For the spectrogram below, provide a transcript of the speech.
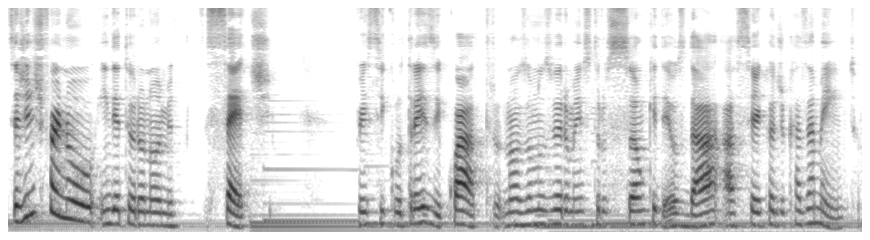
Se a gente for no, em Deuteronômio 7, versículo 3 e 4, nós vamos ver uma instrução que Deus dá acerca de casamento.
